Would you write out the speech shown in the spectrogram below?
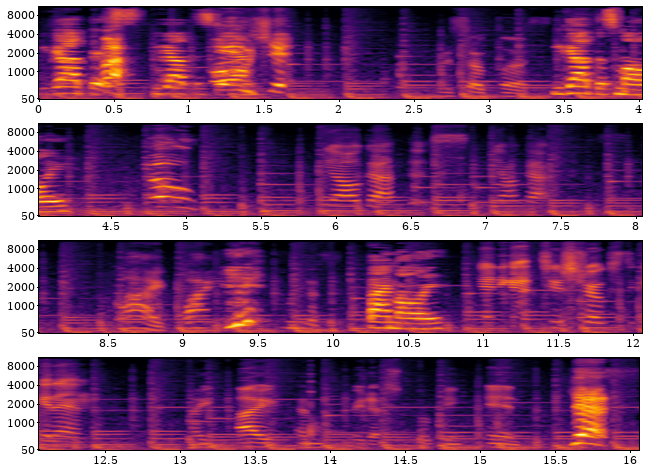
You got this. You got this, Dan. Oh shit! It was so close. You got this, Molly. No! Y'all got this. Y'all got this. Why? Why are you doing this? Bye, Molly. And you got two strokes to get in. I, I am great at stroking in. Yes!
